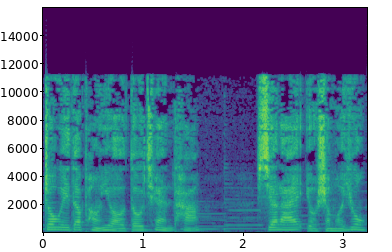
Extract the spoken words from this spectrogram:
周围的朋友都劝他。学来有什么用？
